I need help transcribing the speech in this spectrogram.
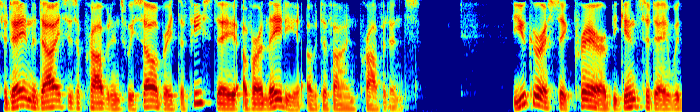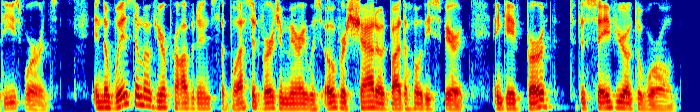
Today in the Diocese of Providence, we celebrate the feast day of Our Lady of Divine Providence. The Eucharistic prayer begins today with these words In the wisdom of your providence, the Blessed Virgin Mary was overshadowed by the Holy Spirit and gave birth to the Savior of the world.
